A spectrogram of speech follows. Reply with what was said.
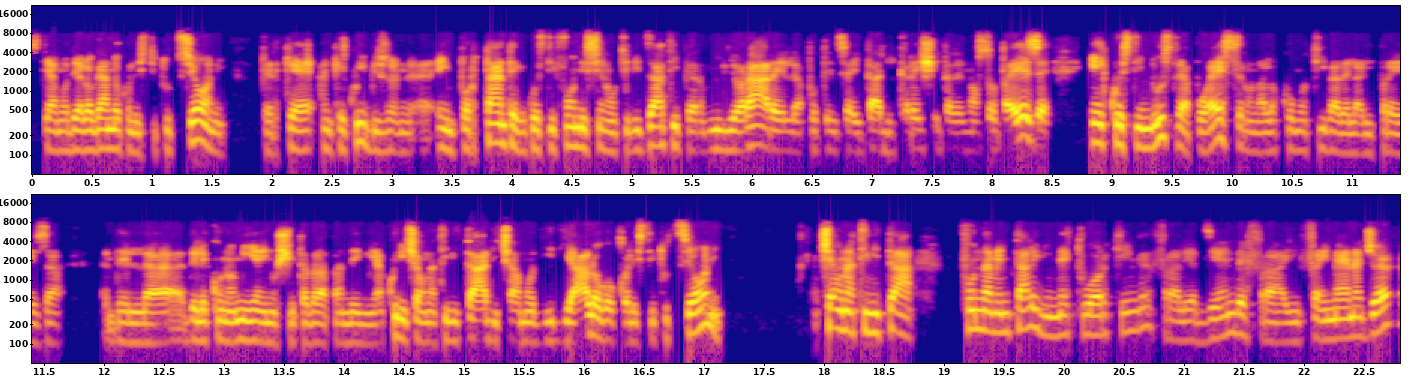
stiamo dialogando con le istituzioni perché anche qui bisogna, è importante che questi fondi siano utilizzati per migliorare la potenzialità di crescita del nostro paese e questa industria può essere una locomotiva della ripresa del, dell'economia in uscita dalla pandemia. Quindi c'è un'attività diciamo, di dialogo con le istituzioni, c'è un'attività fondamentale di networking fra le aziende, fra i, fra i manager,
